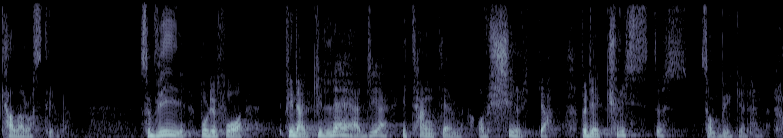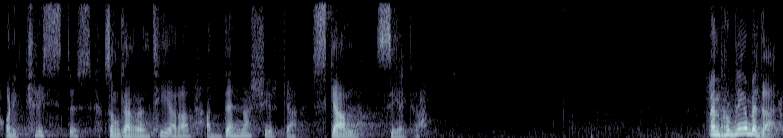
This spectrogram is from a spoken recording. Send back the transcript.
kallar oss till. Så vi borde få finna glädje i tanken av kyrka, för det är Kristus som bygger den. Och det är Kristus som garanterar att denna kyrka skall segra. Men problemet är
